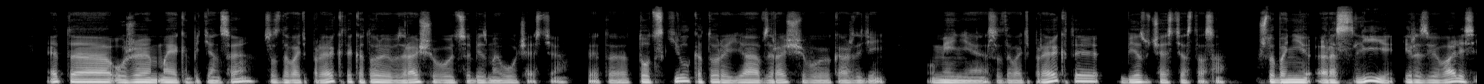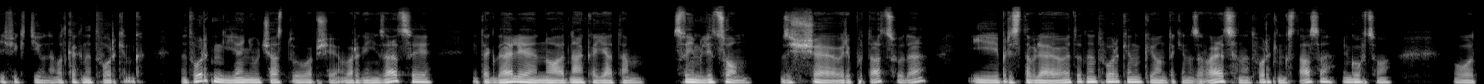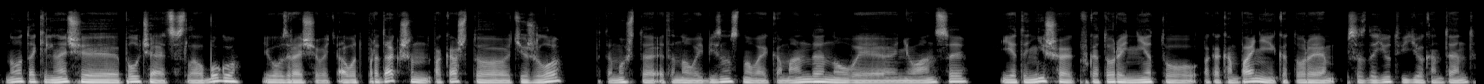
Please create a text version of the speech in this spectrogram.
Это уже моя компетенция — создавать проекты, которые взращиваются без моего участия. Это тот скилл, который я взращиваю каждый день. Умение создавать проекты без участия Стаса. Чтобы они росли и развивались эффективно. Вот как нетворкинг. В нетворкинге я не участвую вообще в организации и так далее, но однако я там своим лицом защищаю репутацию, да, и представляю этот нетворкинг, и он так и называется, нетворкинг Стаса Иговцева. Вот. Но так или иначе получается, слава богу, его взращивать. А вот продакшн пока что тяжело, потому что это новый бизнес, новая команда, новые нюансы. И это ниша, в которой нету пока компаний, которые создают видеоконтент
